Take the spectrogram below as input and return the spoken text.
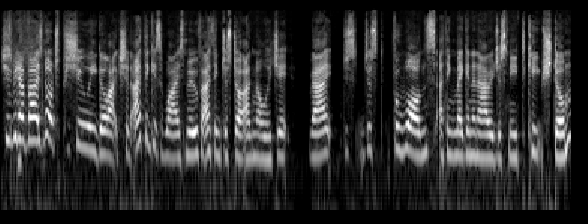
she's been advised not to pursue legal action. I think it's a wise move. I think just don't acknowledge it. Right, just just for once, I think Meghan and Harry just need to keep stum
